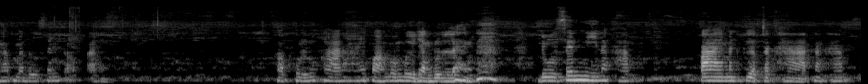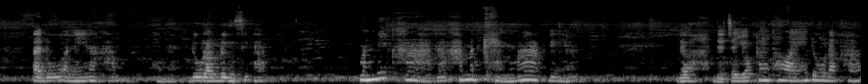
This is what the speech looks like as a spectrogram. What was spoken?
ครับ มาดูเส้นต่อไป ขอบคุณลูกค้านะให้ความร่วมมืออย่างรุนแรง ดูเส้นนี้นะครับ ปลายมันเกือบจะขาดนะครับ แต่ดูอันนี้นะครับเห็นไหมดูเราดึงสิครับ มันไม่ขาดนะคะ มันแข็งมากเลยนะเดี๋ยวเดี๋ยวจะยกไท้ทอยให้ดูนะครับ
